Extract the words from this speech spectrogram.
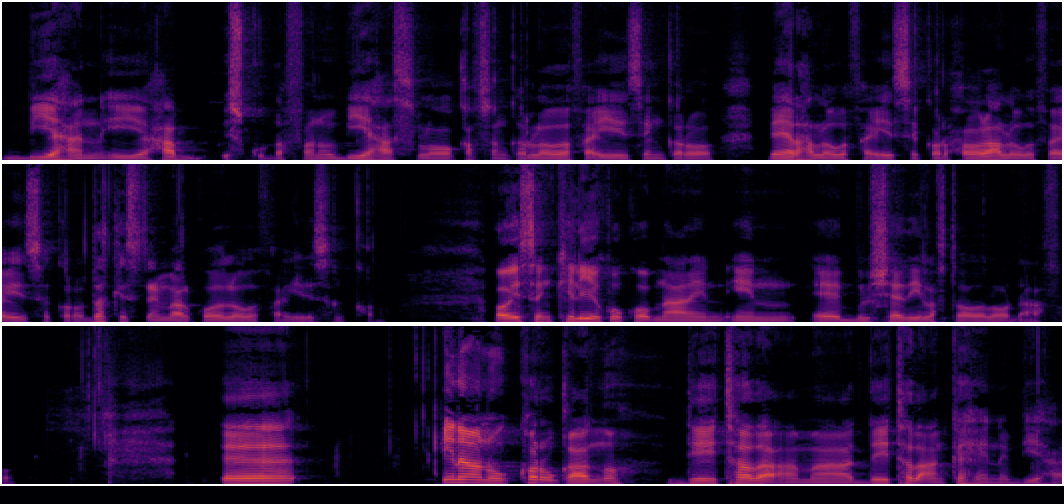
biyahan iyo hab isku dhafan oo biyahaas loo qabsan karo looga faa'iideysan karo beeraha looga faa'iideysan karo xoolaha looga faa'iideysan karo dadka isticmaalkooda looga faa'iideysan karo oo aysan keliya ku koobnaanin in bulshadii laftooda loo dhaafo. Inaanu kor u qaadno datada ama datada aan ka hayna biyaha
